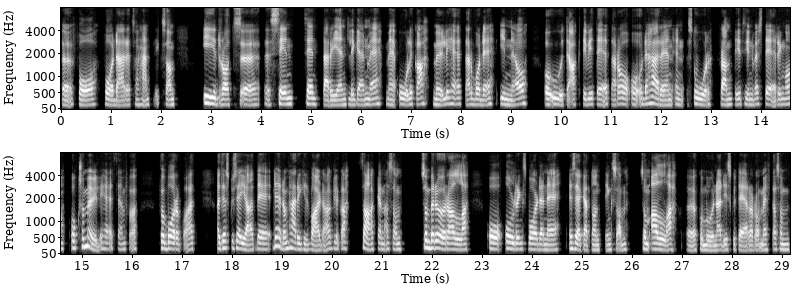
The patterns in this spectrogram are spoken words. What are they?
äh, få, få där ett sånt här liksom, idrottscenter äh, egentligen med, med olika möjligheter både inne och, och uteaktiviteter och, och, och det här är en, en stor framtidsinvestering och också möjlighet sen för, för Borgå att, att jag skulle säga att det, det är de här riktigt vardagliga sakerna som, som berör alla och åldringsvården är, är säkert någonting som, som alla kommuner diskuterar om eftersom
